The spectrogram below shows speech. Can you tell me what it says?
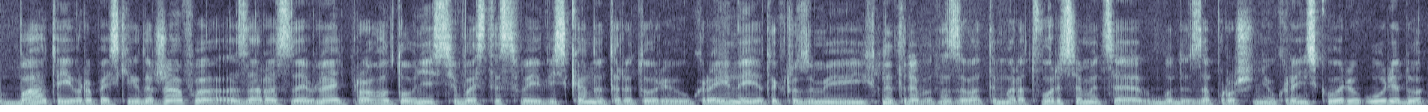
Багато європейських держав е, зараз заявляють про готовність ввести свої війська на територію України. Я так розумію, їх не треба називати миротворцями. Це буде запрошення українського уряду.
